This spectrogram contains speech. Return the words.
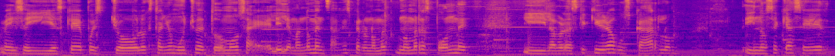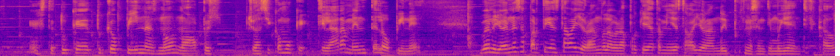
me dice, y es que pues yo lo extraño mucho de todos modos a él y le mando mensajes, pero no me, no me responde. Y la verdad es que quiero ir a buscarlo. Y no sé qué hacer. este, ¿tú qué, tú qué opinas, no? No, pues yo así como que claramente lo opiné. Bueno, yo en esa parte ya estaba llorando, la verdad, porque ella también ya estaba llorando y pues me sentí muy identificado.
